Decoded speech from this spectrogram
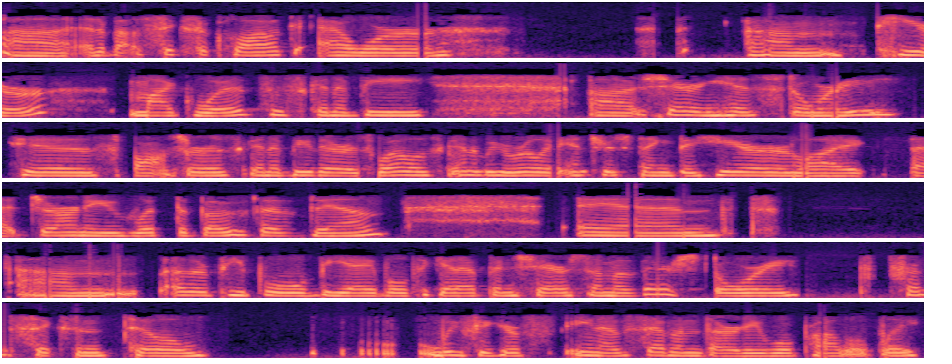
Uh, at about six o'clock, our um, peer Mike Woods is going to be uh, sharing his story. His sponsor is going to be there as well. It's going to be really interesting to hear like that journey with the both of them, and um, other people will be able to get up and share some of their story from six until we figure you know 7:30 will probably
